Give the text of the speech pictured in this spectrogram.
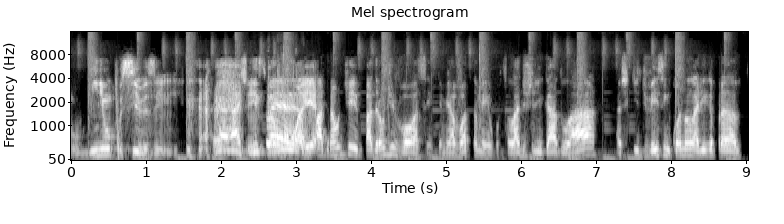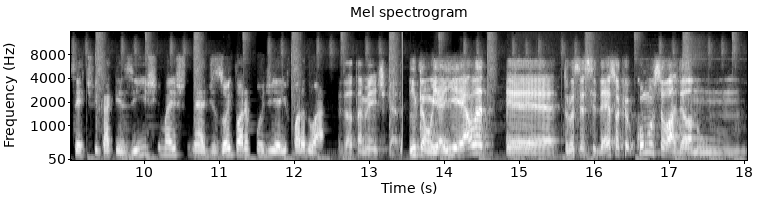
o mínimo possível, assim. É, acho que então, isso é aí... É padrão, de, padrão de vó, assim, porque minha avó também, o celular desligado lá, acho que de vez em quando ela liga para certificar que existe, mas, né, 18 horas por dia aí fora do ar. Exatamente, cara. Então, e aí ela é, trouxe essa ideia, só que como o celular dela não,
